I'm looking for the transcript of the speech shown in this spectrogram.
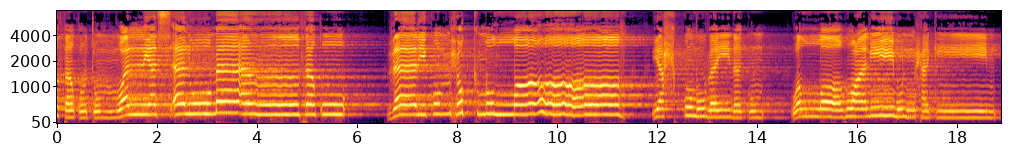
انفقتم وليسالوا ما انفقوا ذلكم حكم الله يحكم بينكم والله عليم حكيم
